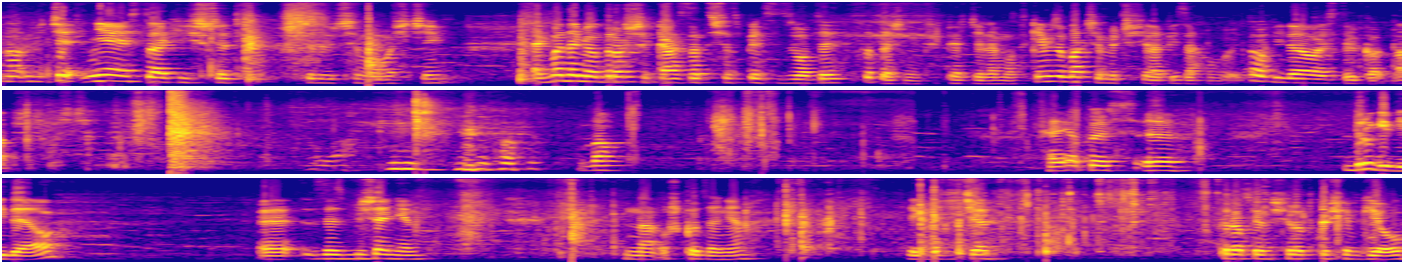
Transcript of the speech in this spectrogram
No widzicie, nie jest to jakiś szczyt, szczyt wytrzymałości. Jak będę miał droższy kas za 1500 zł, to też nie przypierdzielę młotkiem. Zobaczymy, czy się lepiej zachowuje. To wideo jest tylko na przyszłość. No. Hej, a to jest y, drugie wideo y, ze zbliżeniem na uszkodzenia. Jak widzicie, tropian w środku się wgiął.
